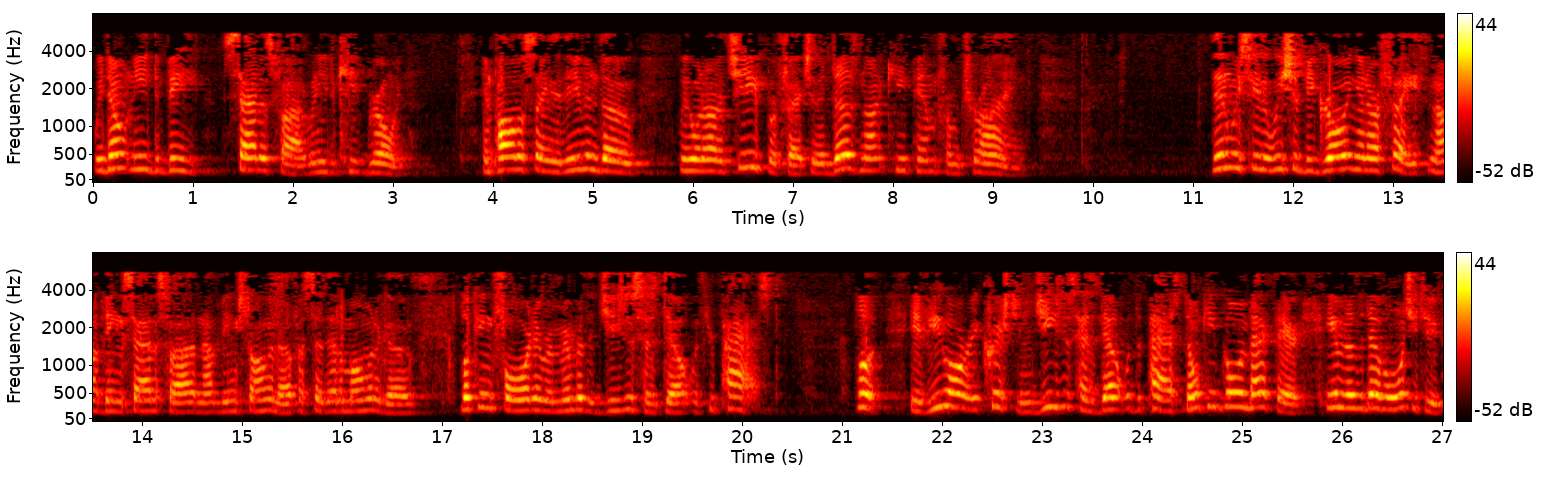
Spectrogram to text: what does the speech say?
We don't need to be satisfied. We need to keep growing. And Paul is saying that even though we will not achieve perfection, it does not keep him from trying. Then we see that we should be growing in our faith, not being satisfied, not being strong enough. I said that a moment ago. Looking forward and remember that Jesus has dealt with your past. Look, if you are a Christian, Jesus has dealt with the past. Don't keep going back there, even though the devil wants you to.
